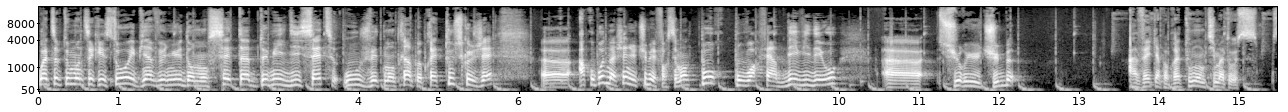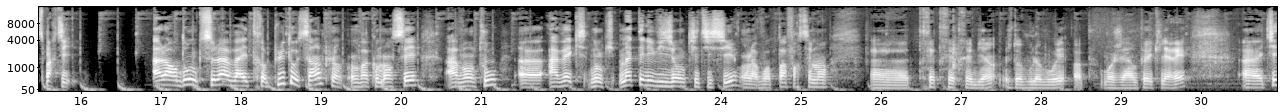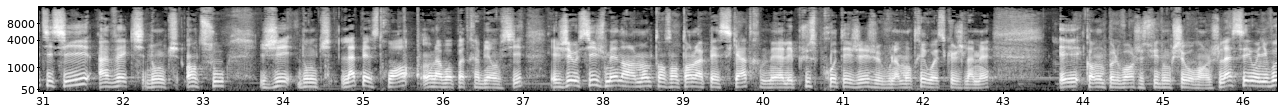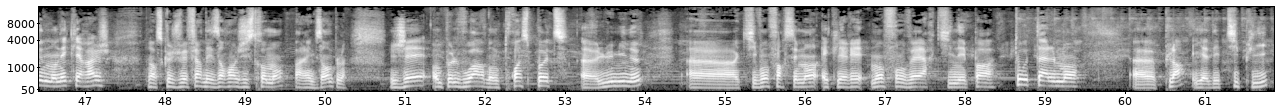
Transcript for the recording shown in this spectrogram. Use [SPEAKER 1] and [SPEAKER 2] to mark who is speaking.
[SPEAKER 1] What's up tout le monde, c'est Christo et bienvenue dans mon setup 2017 où je vais te montrer à peu près tout ce que j'ai euh, à propos de ma chaîne YouTube et forcément pour pouvoir faire des vidéos euh, sur YouTube avec à peu près tout mon petit matos. C'est parti alors donc cela va être plutôt simple. On va commencer avant tout euh, avec donc ma télévision qui est ici. On la voit pas forcément euh, très très très bien, je dois vous l'avouer. Hop, bon j'ai un peu éclairé. Euh, qui est ici avec donc en dessous j'ai donc la PS3 on la voit pas très bien aussi. Et j'ai aussi je mets normalement de temps en temps la PS4 mais elle est plus protégée. Je vais vous la montrer où est-ce que je la mets. Et comme on peut le voir je suis donc chez Orange. Là c'est au niveau de mon éclairage. Lorsque je vais faire des enregistrements par exemple j'ai on peut le voir donc trois spots euh, lumineux euh, qui vont forcément éclairer mon fond vert qui n'est pas totalement euh, plat. Il y a des petits plis,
